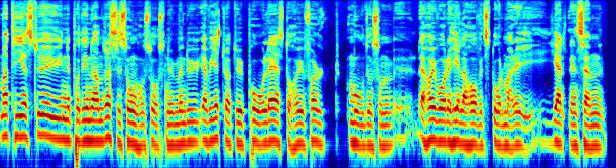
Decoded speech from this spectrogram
Mattias, du är ju inne på din andra säsong hos oss nu men du, jag vet ju att du är påläst och har ju följt Modo som, det har ju varit hela havet stormar egentligen sen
